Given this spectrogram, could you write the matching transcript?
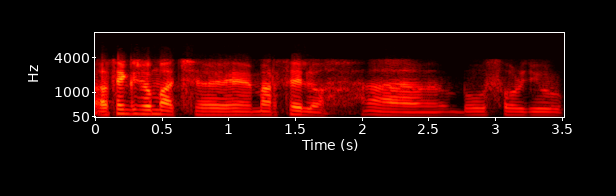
Uh, thank you so much, uh, Marcelo, uh, both for your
